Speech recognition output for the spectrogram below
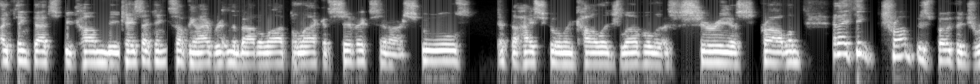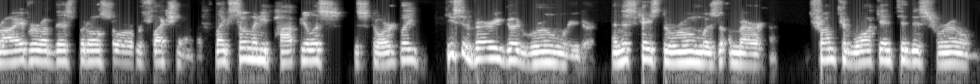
I think that's become the case. I think something I've written about a lot the lack of civics in our schools at the high school and college level is a serious problem. And I think Trump is both a driver of this, but also a reflection of it. Like so many populists historically, he's a very good room reader. In this case, the room was America. Trump could walk into this room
